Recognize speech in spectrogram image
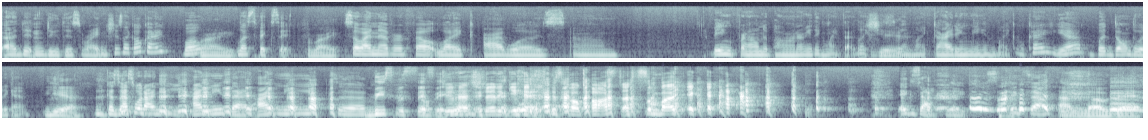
I didn't do this right, and she's like, "Okay, well, Right. let's fix it." right. So I never felt like I was um, being frowned upon or anything like that. Like she's Yeah. been like guiding me and like, okay, yeah, but don't do it again Yeah. because that's what I need. I need that. I need to. Be specific. Do that shit again. It's gonna cost us some money. Exactly. Exactly. I love that.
